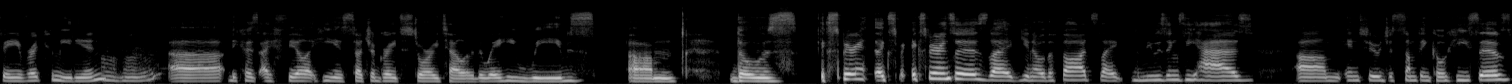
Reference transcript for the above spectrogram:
favorite comedian. Mm-hmm. Uh, because I feel like he is such a great storyteller. The way he weaves, um, those experience ex- experiences, like you know the thoughts, like the musings he has, um, into just something cohesive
